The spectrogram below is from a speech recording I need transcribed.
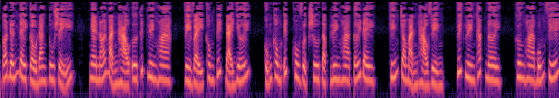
có đến đây cầu đăng tu sĩ, nghe nói Mạnh Hạo ưa thích liên hoa, vì vậy không tiếc đại giới, cũng không ít khu vực sưu tập liên hoa tới đây, khiến cho Mạnh Hạo viện, tuyết liên khắp nơi, hương hoa bốn phía.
